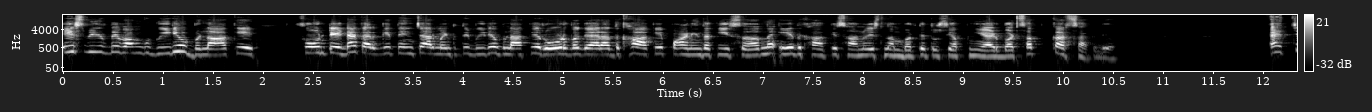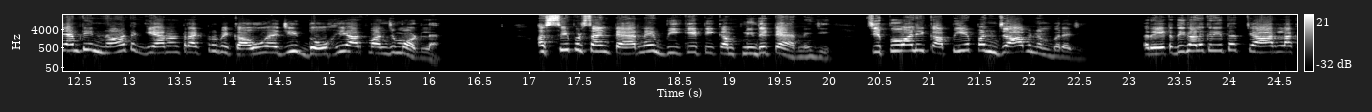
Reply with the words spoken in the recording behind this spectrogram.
ਇਸ ਵੀਰ ਦੇ ਵਾਂਗੂ ਵੀਡੀਓ ਬਣਾ ਕੇ ਫੋਨ ਟੇਢਾ ਕਰਕੇ 3-4 ਮਿੰਟ ਦੀ ਵੀਡੀਓ ਬਣਾ ਕੇ, ਰੋਡ ਵਗੈਰਾ ਦਿਖਾ ਕੇ, ਪਾਣੀ ਦਾ ਕੀ ਸਾਧਨ ਹੈ ਇਹ ਦਿਖਾ ਕੇ ਸਾਨੂੰ ਇਸ ਨੰਬਰ ਤੇ ਤੁਸੀਂ ਆਪਣੀ ਐਡ WhatsApp ਕਰ ਸਕਦੇ ਹੋ। HMT 911 ਟਰੈਕਟਰ ਵਿਕਾਊ ਹੈ ਜੀ 2005 ਮਾਡਲ ਹੈ। 80% ਟਾਇਰ ਨੇ BKT ਕੰਪਨੀ ਦੇ ਟਾਇਰ ਨੇ ਜੀ। ਚਿਪ ਵਾਲੀ ਕਾਪੀ ਹੈ, ਪੰਜਾਬ ਨੰਬਰ ਹੈ ਜੀ। ਰੇਟ ਦੀ ਗੱਲ ਕਰੀਏ ਤਾਂ 4 ਲੱਖ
